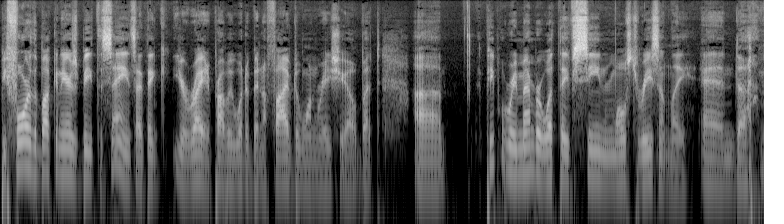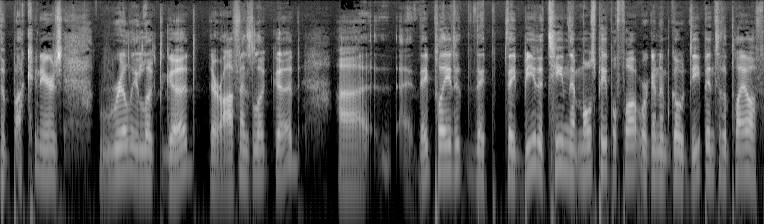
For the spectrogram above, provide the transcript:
Before the Buccaneers beat the Saints, I think you're right. It probably would have been a five to one ratio, but. Uh, People remember what they've seen most recently, and uh, the Buccaneers really looked good. Their offense looked good. Uh, they played. They they beat a team that most people thought were going to go deep into the playoff,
